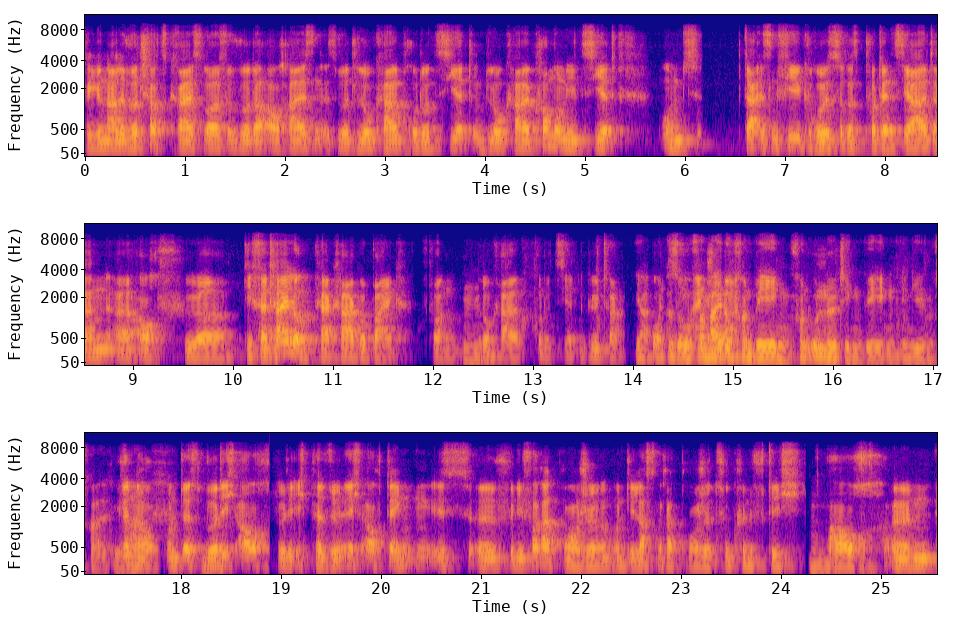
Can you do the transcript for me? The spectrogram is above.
Regionale Wirtschaftskreisläufe würde auch heißen, es wird lokal produziert und lokal kommuniziert und da ist ein viel größeres Potenzial dann äh, auch für die Verteilung per Cargo-Bike von hm. lokal produzierten Gütern. Ja, also Vermeidung von Wegen, von unnötigen Wegen in jedem Fall. Ja. Genau, und das hm. würde ich auch, würde ich persönlich auch denken, ist äh, für die Fahrradbranche und die Lastenradbranche zukünftig hm. auch ein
